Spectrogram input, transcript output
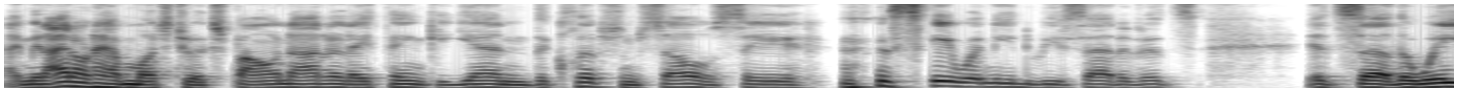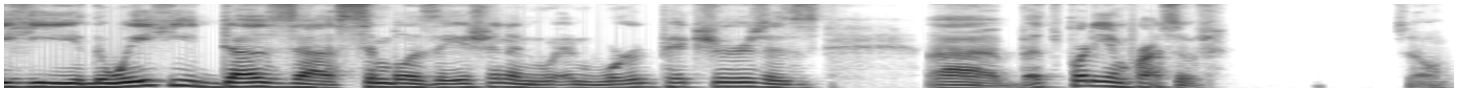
I mean, I don't have much to expound on it. I think again, the clips themselves say say what need to be said, and it's it's uh, the way he the way he does uh, symbolization and, and word pictures is uh, that's pretty impressive. So.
